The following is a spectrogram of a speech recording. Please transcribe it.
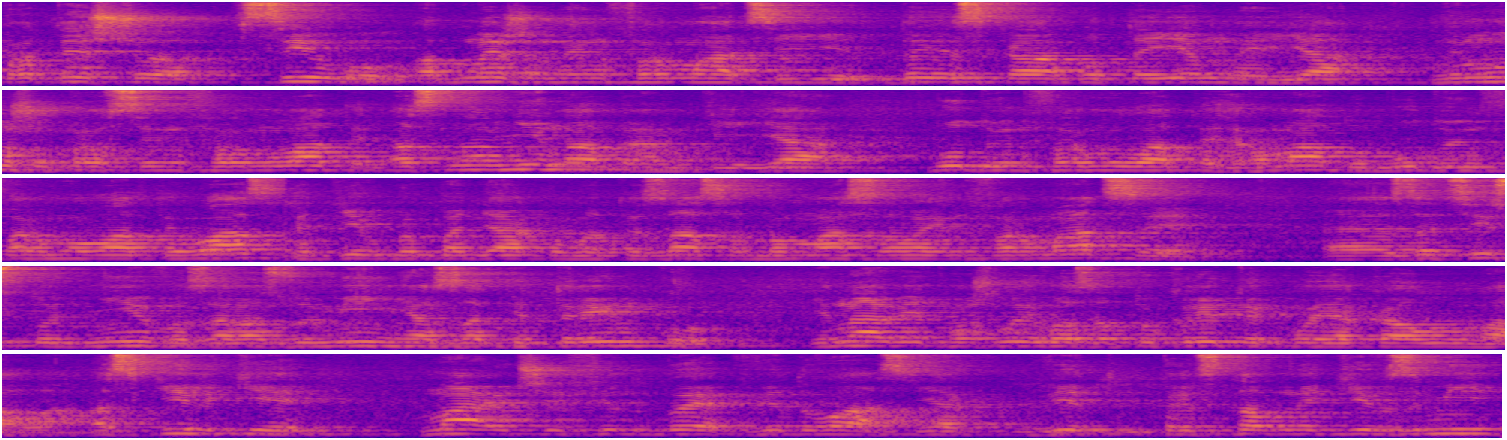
про те, що в силу обмеженої інформації ДСК або таємної я не можу про все інформувати. Основні напрямки я буду інформувати громаду, буду інформувати вас. Хотів би подякувати засобам масової інформації е, за ці 100 днів, за розуміння, за підтримку і навіть, можливо, за ту критику, яка лунала. Оскільки, маючи фідбек від вас, як від представників ЗМІ,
